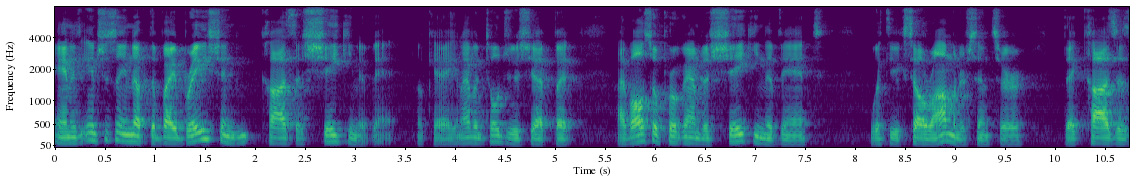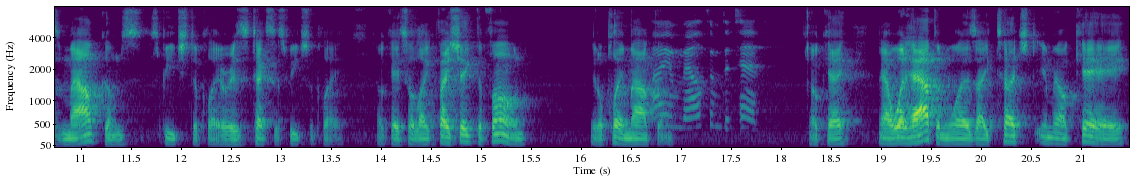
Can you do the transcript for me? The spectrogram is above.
And interestingly enough, the vibration caused a shaking event. Okay, and I haven't told you this yet, but I've also programmed a shaking event with the accelerometer sensor that causes Malcolm's speech to play, or his text to speech to play. Okay, so like if I shake the phone, it'll play Malcolm. I am Malcolm the Tenth. Okay, now what happened was I touched MLK.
